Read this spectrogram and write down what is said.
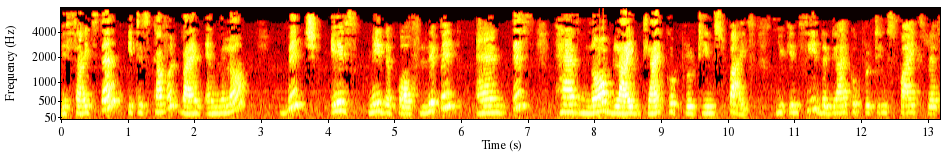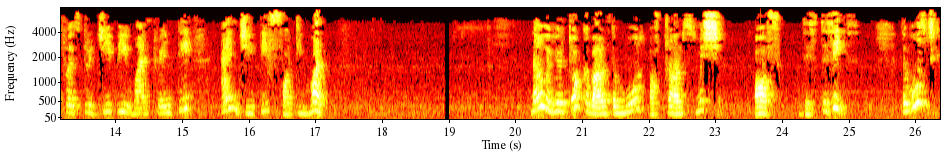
Besides that, it is covered by an envelope which is made up of lipid and this has knob-like glycoprotein spikes. You can see the glycoprotein spikes refers to GP120 and GP41. Now we will talk about the mode of transmission of this disease. The most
